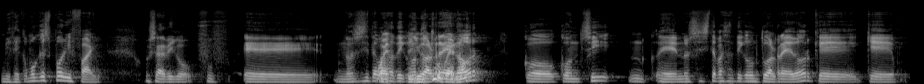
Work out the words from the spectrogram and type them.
me dice, ¿cómo que Spotify? O sea, digo, eh, no sé si te vas a ti con tu alrededor. Con, sí, eh, no sé si te pasa a ti con tu alrededor que,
